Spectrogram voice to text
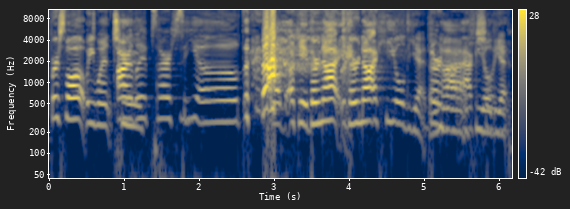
first of all, we went to Our lips are sealed. Well, okay, they're not they're not healed yet. They're, They're not, not healed yet.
